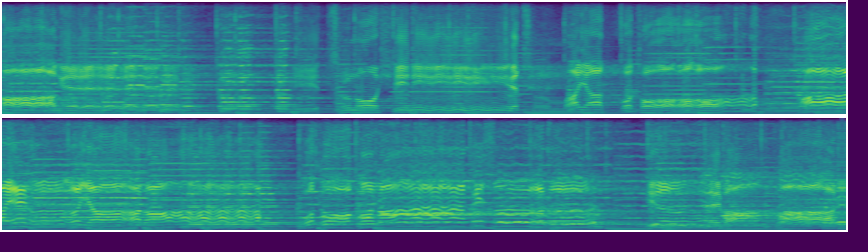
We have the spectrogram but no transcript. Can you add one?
影の日に妻や子と会えるやら男泣きする夢ばかり。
